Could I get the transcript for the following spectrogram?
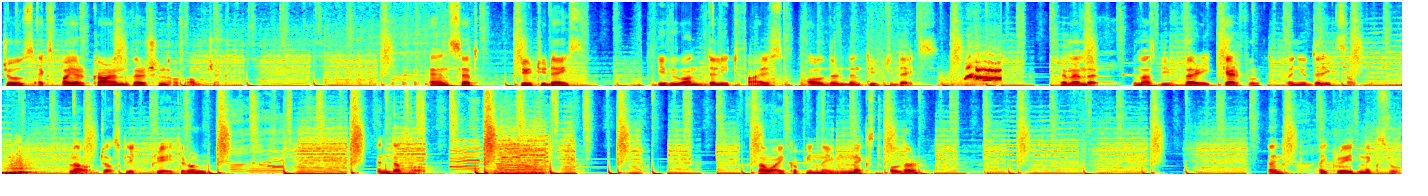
choose expire current version of object and set 30 days if you want delete files older than 30 days. Remember, you must be very careful when you delete something. Now just click create rule and that's all. Now I copy name next folder and I create next rule.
